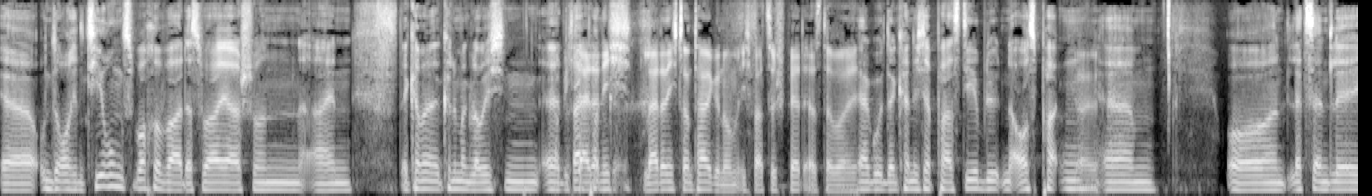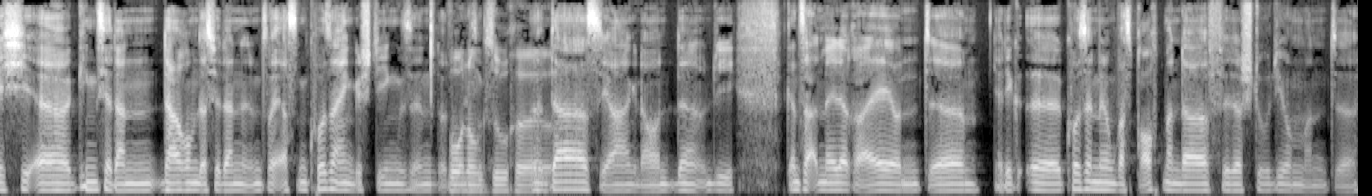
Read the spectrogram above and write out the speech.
äh, unsere Orientierungswoche war. Das war ja schon ein, da kann man, könnte man glaube ich ein äh, Hab ich leider nicht, leider nicht dran teilgenommen. Ich war zu spät erst dabei. Ja gut, dann kann ich da ein paar Stilblüten auspacken. Ähm, und letztendlich äh, ging es ja dann darum, dass wir dann in unsere ersten Kurse eingestiegen sind. Wohnungssuche. Äh, das, ja, genau. Und äh, die ganze Anmelderei und äh, ja, die äh, Kursanmeldung, was braucht man da für das Studium? Und äh,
